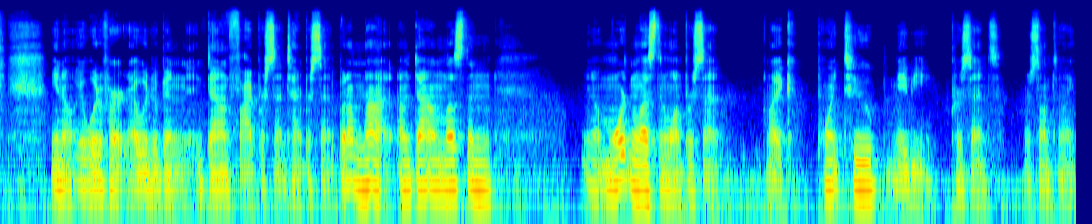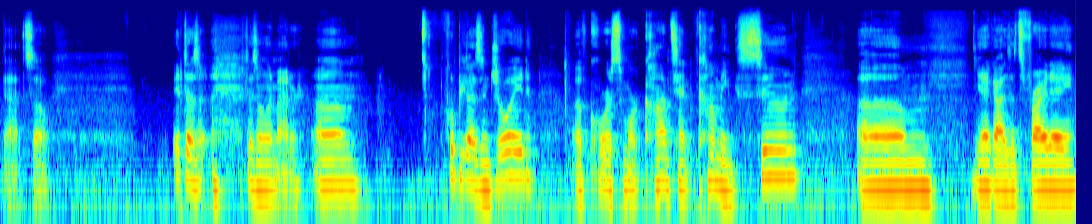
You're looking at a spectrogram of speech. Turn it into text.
you know, it would have hurt. I would have been down 5%, 10%, but I'm not. I'm down less than you know, more than less than 1%, like 0.2 maybe percent or something like that. So it doesn't it doesn't really matter. Um hope you guys enjoyed. Of course, more content coming soon. Um yeah, guys, it's Friday,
